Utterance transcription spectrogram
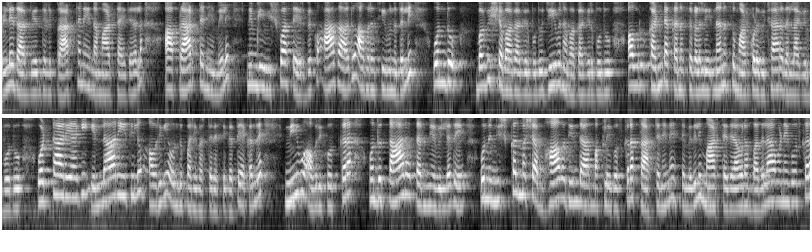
ಒಳ್ಳೆಯದಾಗಲಿ ಅಂತೇಳಿ ಪ್ರಾರ್ಥನೆಯನ್ನು ಮಾಡ್ತಾ ಇದ್ದೀರಲ್ಲ, ಆ ಪ್ರಾರ್ಥನೆಯ ಮೇಲೆ ನಿಮಗೆ ವಿಶ್ವಾಸ ಇರಬೇಕು. ಆಗ ಅದು ಅವರ ಜೀವನದಲ್ಲಿ ಒಂದು ಭವಿಷ್ಯವಾಗಾಗಿರ್ಬೋದು ಜೀವನವಾಗಿರ್ಬೋದು ಅವರು ಕಂಡ ಕನಸುಗಳಲ್ಲಿ ನನಸು ಮಾಡ್ಕೊಳ್ಳೋ ವಿಚಾರದಲ್ಲಾಗಿರ್ಬೋದು, ಒಟ್ಟಾರೆಯಾಗಿ ಎಲ್ಲ ರೀತಿಯಲ್ಲೂ ಅವರಿಗೆ ಒಂದು ಪರಿವರ್ತನೆ ಸಿಗುತ್ತೆ. ಯಾಕಂದರೆ ನೀವು ಅವರಿಗೋಸ್ಕರ ಒಂದು ತಾರತಮ್ಯವಿಲ್ಲದೆ, ಒಂದು ನಿಷ್ಕಲ್ಮಶ ಭಾವದಿಂದ ಮಕ್ಕಳಿಗೋಸ್ಕರ ಪ್ರಾರ್ಥನೆನ ಸಮಯದಲ್ಲಿ ಮಾಡ್ತಾ ಇದ್ದೀರಾ? ಅವರ ಬದಲಾವಣೆಗೋಸ್ಕರ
